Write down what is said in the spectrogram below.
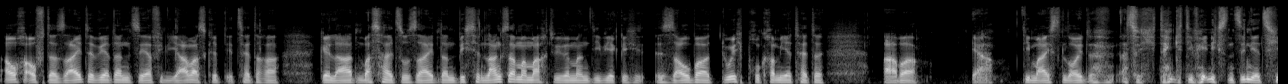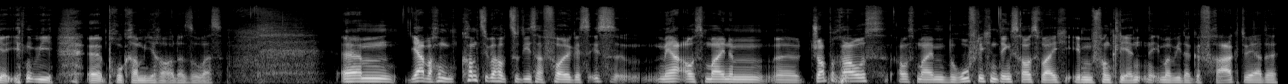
Auch auf der Seite wird dann sehr viel JavaScript etc. geladen, was halt so Seiten dann ein bisschen langsamer macht, wie wenn man die wirklich sauber durchprogrammiert hätte. Aber ja, die meisten Leute, also ich denke, die wenigsten sind jetzt hier irgendwie äh, Programmierer oder sowas. Ähm, ja, warum kommt es überhaupt zu dieser Folge? Es ist mehr aus meinem äh, Job raus, aus meinem beruflichen Dings raus, weil ich eben von Klienten immer wieder gefragt werde.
